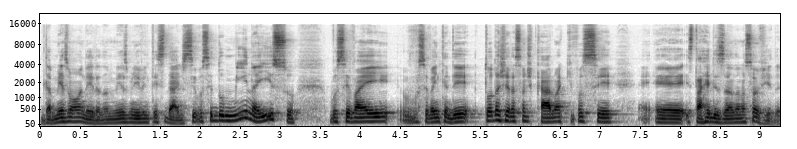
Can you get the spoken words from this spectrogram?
Da mesma maneira, no mesmo nível de intensidade. Se você domina isso, você vai, você vai entender toda a geração de karma que você é, está realizando na sua vida.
